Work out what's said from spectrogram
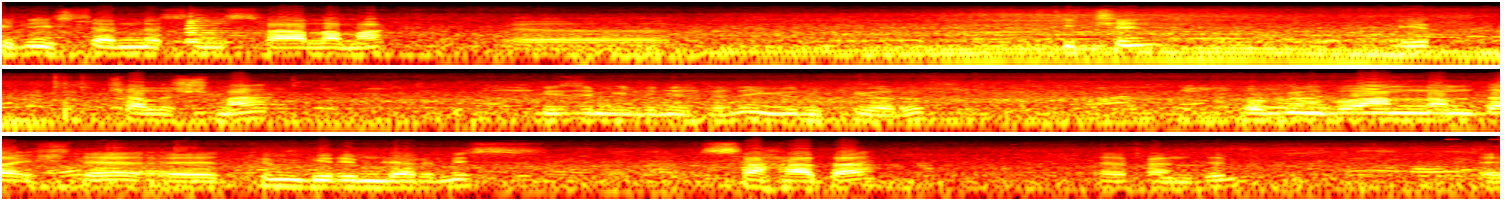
bilinçlenmesini sağlamak e, için bir çalışma bizim ilimizde de yürütüyoruz. Bugün bu anlamda işte e, tüm birimlerimiz sahada efendim e,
